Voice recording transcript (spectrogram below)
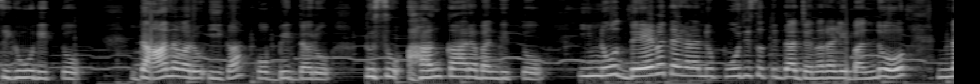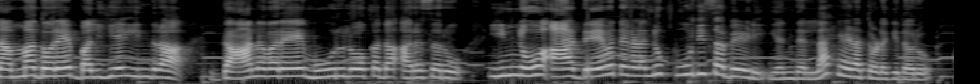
ಸಿಗುವುದಿತ್ತು. ದಾನವರು ಈಗ ಕೊಬ್ಬಿದ್ದರು. ತುಸು ಅಹಂಕಾರ ಬಂದಿತ್ತು. ಇನ್ನು ದೇವತೆಗಳನ್ನು ಪೂಜಿಸುತ್ತಿದ್ದ ಜನರಲ್ಲಿ ಬಂದು, ನಮ್ಮ ದೊರೆ ಬಲಿಯೇ ಇಂದ್ರ, ದಾನವರೇ ಮೂರು ಲೋಕದ ಅರಸರು, ಇನ್ನು ಆ ದೇವತೆಗಳನ್ನು ಪೂಜಿಸಬೇಡಿ ಎಂದೆಲ್ಲ ಹೇಳತೊಡಗಿದರು.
